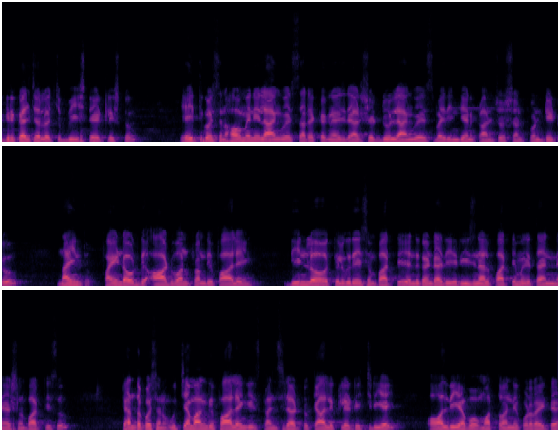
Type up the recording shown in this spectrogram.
అగ్రికల్చర్ వచ్చి B state list eighth question how many language are recognised or scheduled language by the Indian constitution twenty two ninth find out the odd one from the following దీనిలో తెలుగుదేశం పార్టీ ఎందుకంటే అది రీజనల్ పార్టీ మిగతా national parties tenth question which among the following is considered to calculate HDI all the above మొత్తం అన్నీ కూడా రైటే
